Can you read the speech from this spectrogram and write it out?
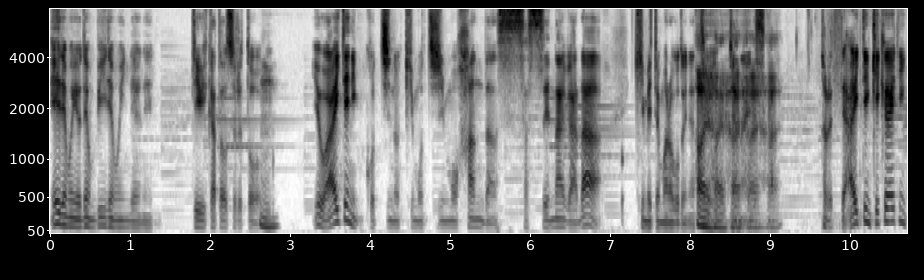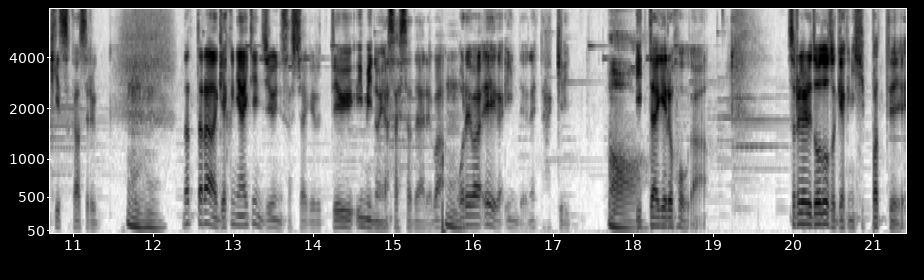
A でもいいよでも B でもいいんだよねっていう言い方をすると、うん。要は相手にこっちの気持ちも判断させながら決めてもらうことになっちゃうはいじゃないですか。それって相手に結局相手に気遣わせるうんうん。だったら逆に相手に自由にさせてあげるっていう意味の優しさであれば、うん俺は A がいいんだよねってはっきり。言ってあげる方が、それより堂々と逆に引っ張って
